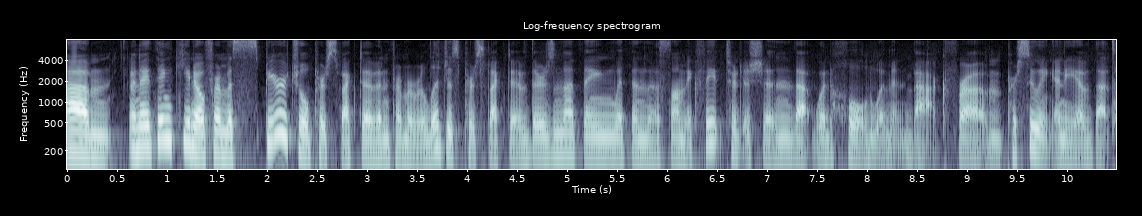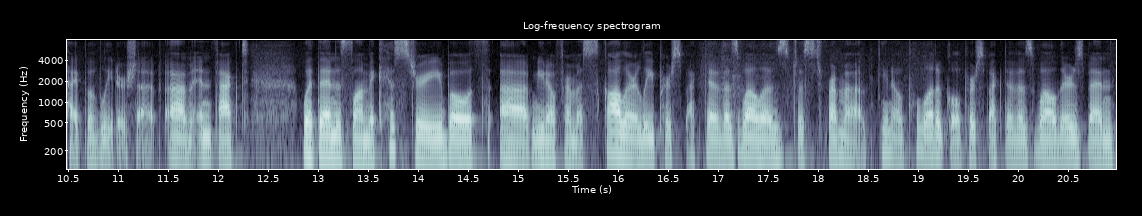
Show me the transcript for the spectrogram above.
um, and I think, you know, from a spiritual perspective and from a religious perspective, there's nothing within the Islamic faith tradition that would hold women back from pursuing any of that type of leadership. Um, in fact, within Islamic history, both um, you know from a scholarly perspective as well as just from a you know political perspective as well. There's been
